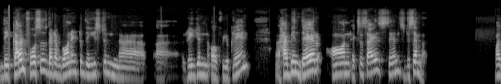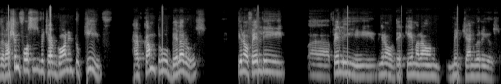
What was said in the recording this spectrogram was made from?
the current forces that have gone into the eastern uh, uh, region of Ukraine have been there on exercise since December. But the Russian forces which have gone into Kiev have come through Belarus, you know, fairly, uh, fairly, you know, they came around mid-January or so.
